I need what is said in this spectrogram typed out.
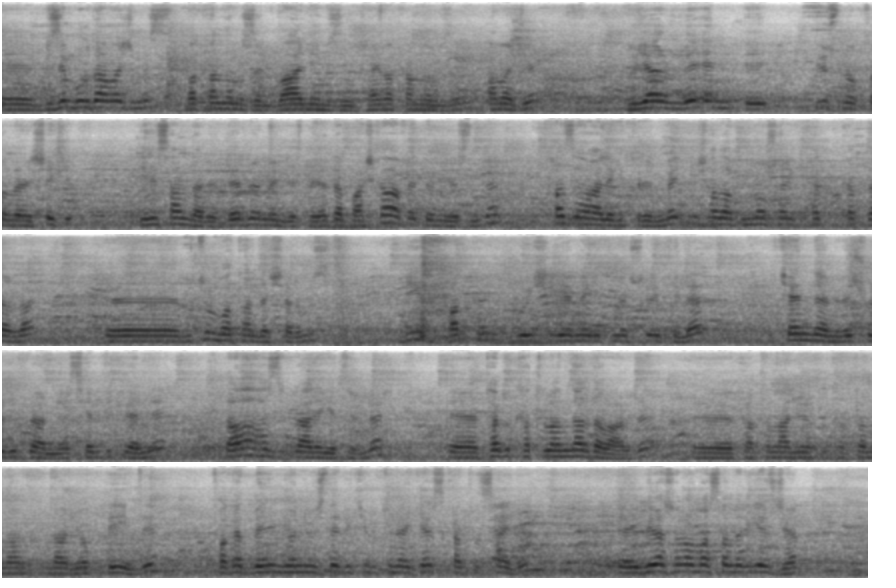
E, bizim burada amacımız bakanlığımızın, valimizin, kaymakamlığımızın amacı duyarlılığı en e, üst noktalara çekip insanları deprem öncesinde ya da başka afet öncesinde hazır hale getirebilmek. İnşallah bundan sonraki tatbikatlarda e, bütün vatandaşlarımız bir hakkın bu işi yerine getirmek suretiyle kendilerini ve çocuklarını, sevdiklerini daha hazır hale getirirler. E, tabii katılanlar da vardı. E, katılanlar, yok, katılanlar yok değildi. Fakat benim gönlüm istedi ki bütün herkes katılsaydı. E, biraz sonra masaları gezeceğim.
